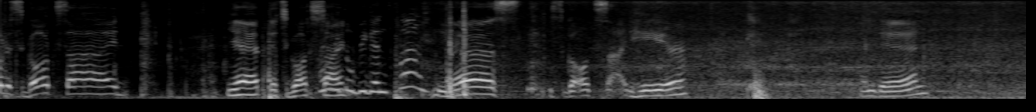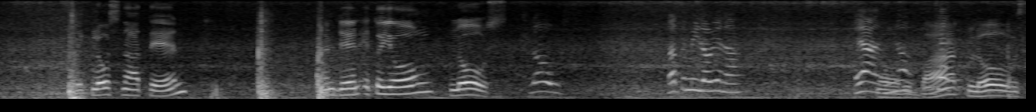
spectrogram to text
Let's go outside. Yeah, let's go Ay, outside. tubigan pa. Yes, let's go outside here. And then i-close natin. And then ito yung close. Close. Tatumilaw yan ah. Ayan, Oh, no. diba? Close.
